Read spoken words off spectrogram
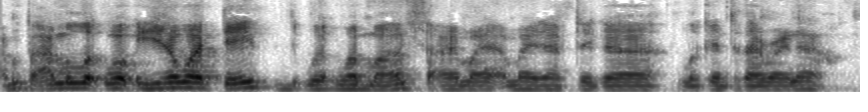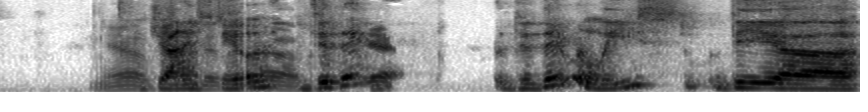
I'm. I'm a, you know what date? What, what, month? I might. I might have to go look into that right now. Yeah. Giants Steelers. Did they? Yeah. Did they release the? uh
